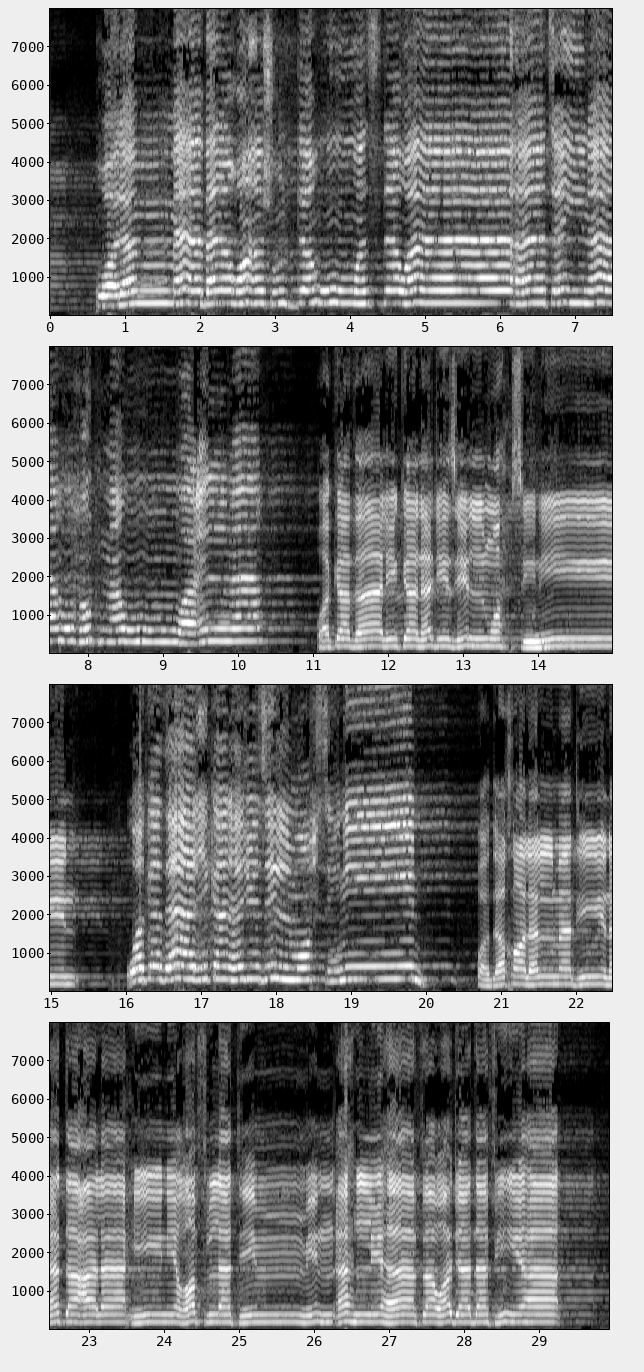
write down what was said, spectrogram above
ولما بلغ أشده واستوى آتيناه حكما وعلما. وكذلك نجزي المحسنين. وكذلك نجزي المحسنين. ودخل المدينة على حين غفلة من أهلها فوجد فيها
